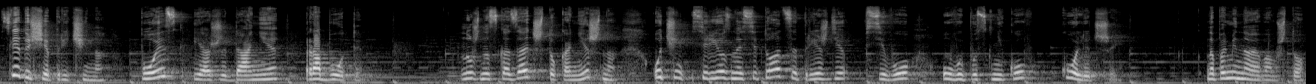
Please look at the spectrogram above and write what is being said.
Следующая причина – поиск и ожидание работы. Нужно сказать, что, конечно, очень серьезная ситуация прежде всего у выпускников колледжей. Напоминаю вам, что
